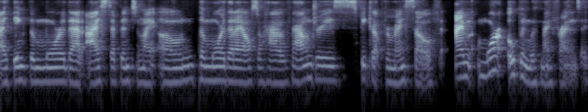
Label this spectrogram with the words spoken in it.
I think the more that I step into my own, the more that I also have boundaries, speak up for myself. I'm more open with my friends and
